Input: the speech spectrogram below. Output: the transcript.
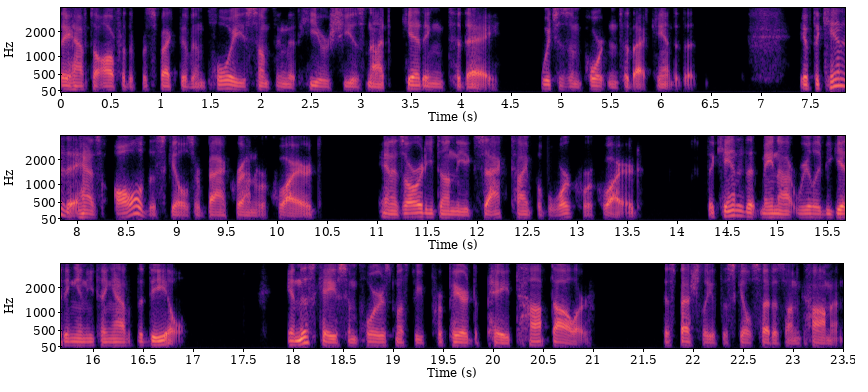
they have to offer the prospective employee something that he or she is not getting today, which is important to that candidate. If the candidate has all of the skills or background required and has already done the exact type of work required, the candidate may not really be getting anything out of the deal. In this case, employers must be prepared to pay top dollar, especially if the skill set is uncommon.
